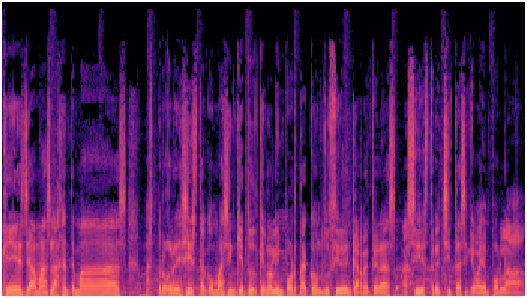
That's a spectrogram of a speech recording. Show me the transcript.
que es ya más la gente más, progresista, con más inquietud, que no le importa conducir en carreteras así estrechitas y que vayan por la...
